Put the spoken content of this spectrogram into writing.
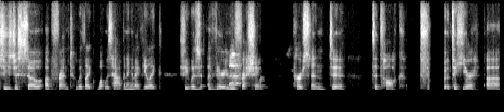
she's just so upfront with like what was happening and i feel like she was a very refreshing person to to talk to, hear uh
